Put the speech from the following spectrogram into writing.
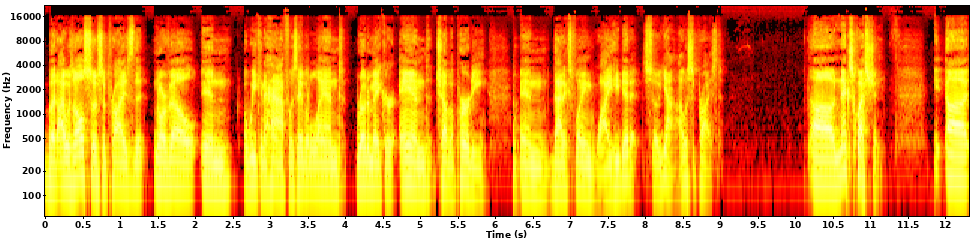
But I was also surprised that Norvell in a week and a half was able to land Rodemaker and Chubba Purdy, and that explained why he did it. So yeah, I was surprised. Uh, next question. Uh,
